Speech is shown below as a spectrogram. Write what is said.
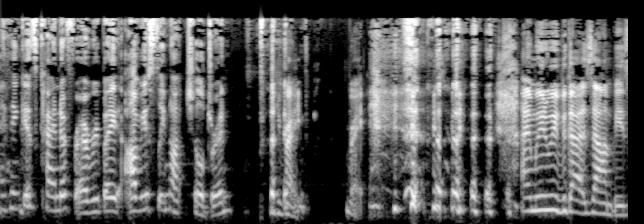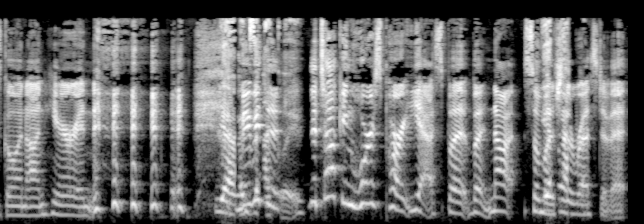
I think it's kind of for everybody. Obviously, not children. right. Right. I mean, we've got zombies going on here and Yeah, maybe exactly. the, the talking horse part, yes, but but not so much Yeah. the rest of it.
